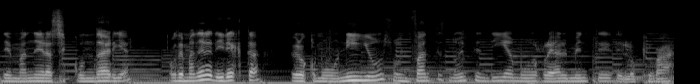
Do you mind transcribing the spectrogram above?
de manera secundaria o de manera directa, pero como niños o infantes no entendíamos realmente de lo que va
